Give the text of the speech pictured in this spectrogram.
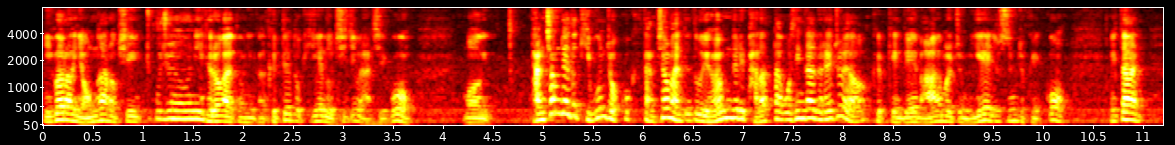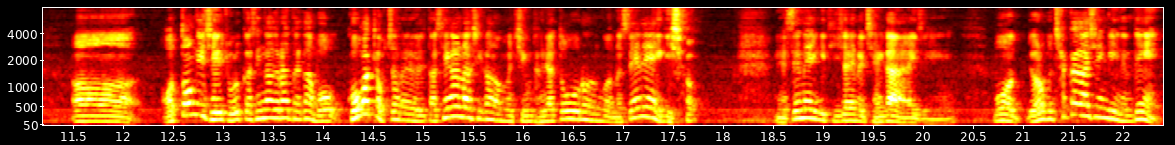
이거랑 연관 없이 꾸준히 들어갈 거니까 그때도 기회 놓치지 마시고 뭐 당첨돼도 기분 좋고 당첨 안 돼도 여러분들이 받았다고 생각을 해줘요. 그렇게 내 마음을 좀 이해해 줬으면 좋겠고 일단 어 어떤 게 제일 좋을까 생각을 하다가 뭐 그거밖에 없잖아요. 일단 생활낚시가 하면 지금 당장 떠오르는 거는 세네액이죠. 네, 세네액이 디자인을 제가 이제 뭐 여러분 착각하시는 게 있는데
